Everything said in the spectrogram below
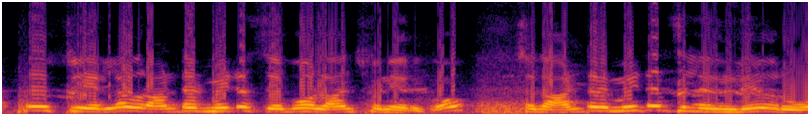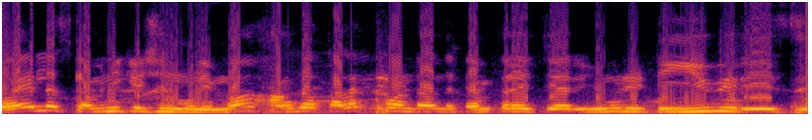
அட்மாஸ்பியர்ல ஒரு ஹண்ட்ரட் மீட்டர்ஸ் எபோ லான்ச் பண்ணியிருக்கோம். ஸோ அந்த ஹண்ட்ரட் மீட்டர்ஸ்ல இருந்து ஒரு ஒயர்லெஸ் கம்யூனிகேஷன் மூலியமா அங்க கலெக்ட் பண்ற அந்த டெம்பரேச்சர் ஹியூமிடிட்டி யூவி ரேஸ்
